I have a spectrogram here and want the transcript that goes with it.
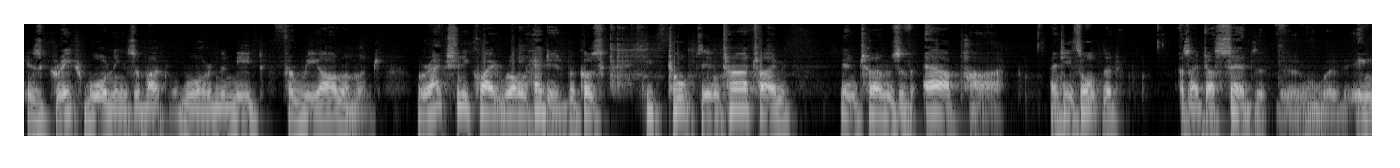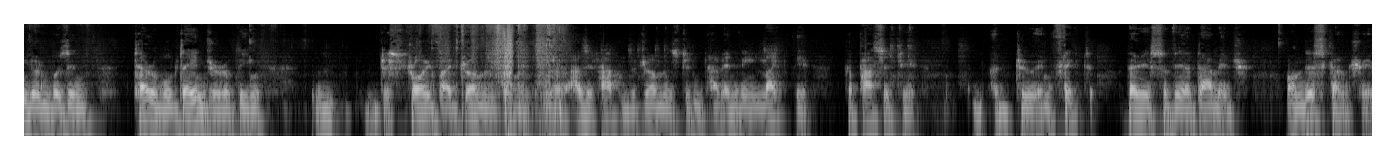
his great warnings about war and the need for rearmament were actually quite wrong headed because he talked the entire time in terms of air power. And he thought that, as I just said, that uh, England was in terrible danger of being destroyed by Germans. As it happened, the Germans didn't have anything like the capacity uh, to inflict very severe damage on this country,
